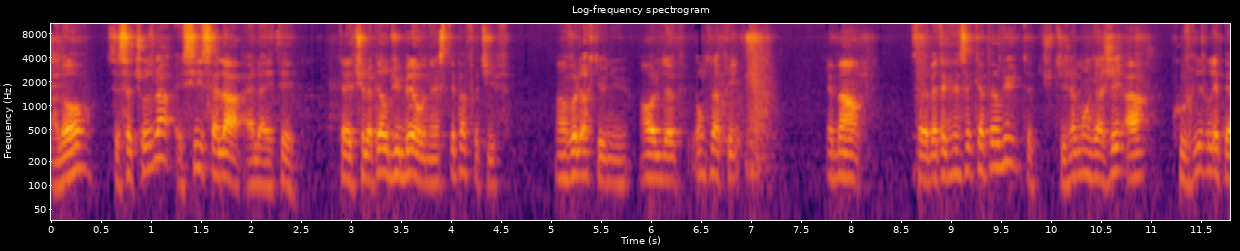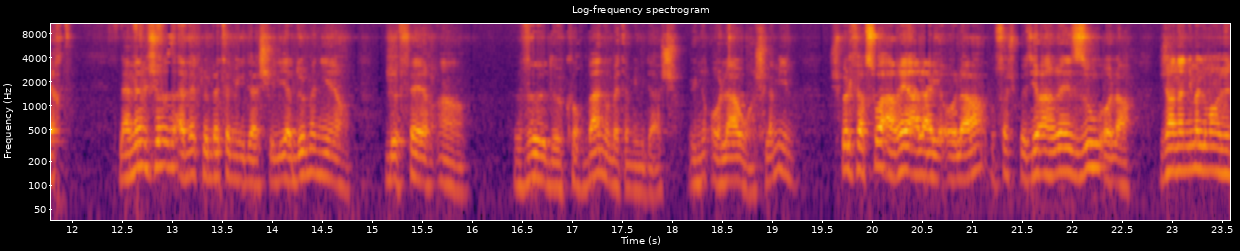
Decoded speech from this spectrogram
alors c'est cette chose-là. Et si celle-là, elle a été, tu l'as perdu béhonnête, t'es pas fautif. Un voleur qui est venu, un hold-up, on te l'a pris. Eh ben, c'est la Beth Knesset qui a perdu. Tu t'es jamais engagé à couvrir les pertes. La même chose avec le Beth Amikdash. Il y a deux manières de faire un vœu de Korban au Beth Amikdash, une Ola ou un Shlamim. Je peux le faire soit Are Alay Ola, ou soit je peux dire Are Zou Ola. J'ai un animal devant le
